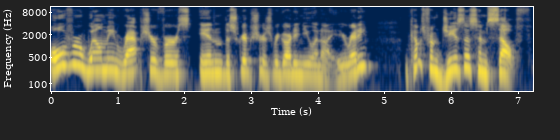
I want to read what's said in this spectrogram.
overwhelming rapture verse in the scriptures regarding you and I. Are you ready? It comes from Jesus himself.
